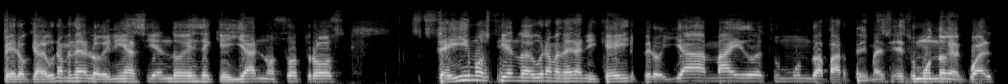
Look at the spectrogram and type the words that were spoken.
pero que de alguna manera lo venía haciendo, es de que ya nosotros seguimos siendo de alguna manera Nikkei, pero ya Maido es un mundo aparte, es un mundo en el cual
